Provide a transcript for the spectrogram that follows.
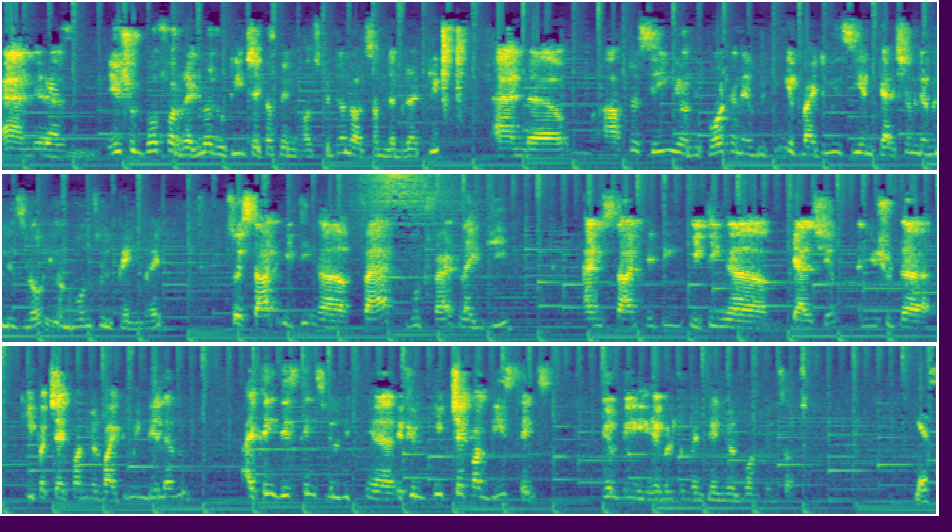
and uh, Yes. You should go for regular routine checkup in hospital or some laboratory. And uh, after seeing your report and everything if vitamin C and calcium level is low your bones will pain right? So start eating uh, fat good fat like ghee and start eating eating uh, calcium. And you should uh, keep a check on your vitamin D level. I think these things will be, uh, if you keep check on these things, you'll be able to maintain your bone pains also. Yes.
